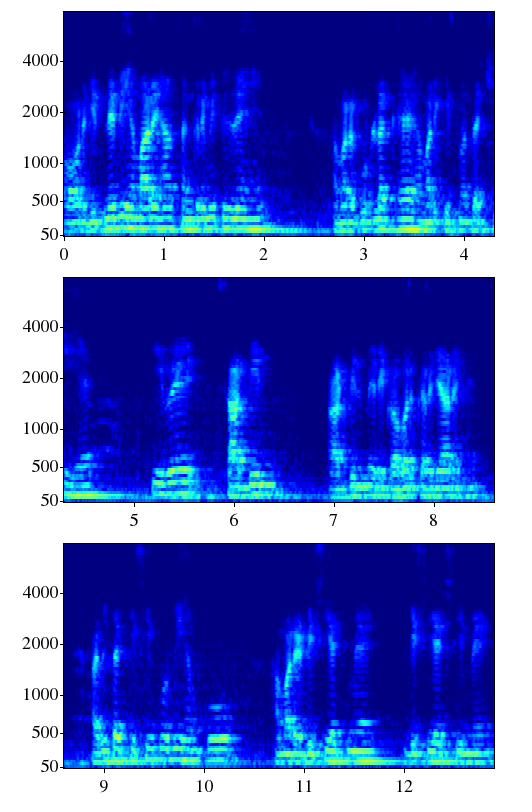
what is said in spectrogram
और जितने भी हमारे यहाँ संक्रमित हुए हैं, हमारा गुड लक है, हमारी किस्मत अच्छी है, कि वे सात दिन, आठ दिन में रिकवर कर जा रहे हैं। अभी तक किसी को भी हमको, हमारे डीसीएच में डीसीएचसी में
